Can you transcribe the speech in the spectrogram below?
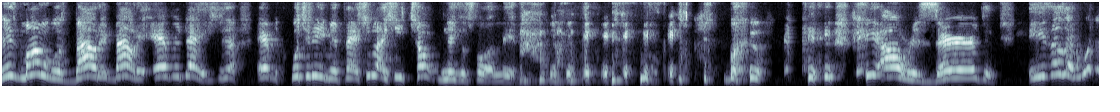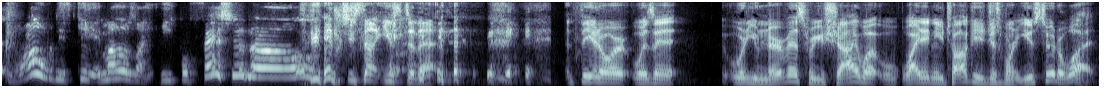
His mama was bout it, bout it every day. She every, what you need, man, Pat? She like she choked niggas for a living. but he all reserved and he's I was like, what is wrong with this kid? And my was like, he's professional. She's not used to that. Theodore, was it? Were you nervous? Were you shy? What? Why didn't you talk? You just weren't used to it, or what?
